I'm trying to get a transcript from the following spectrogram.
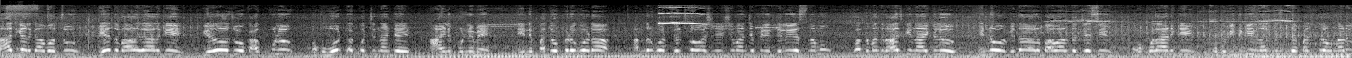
రాజకీయాలు కావచ్చు పేద వర్గాలకి ఈరోజు ఒక హక్కులు ఒక ఓటు హక్కు వచ్చిందంటే ఆయన పుణ్యమే. దీన్ని ప్రతి ఒక్కరు కూడా అందరూ కూడా తెలుసుకోవాల్సిన విషయం అని చెప్పి నేను తెలియజేస్తున్నాము. కొంతమంది రాజకీయ నాయకులు ఎన్నో విధానాల భావాలతో చేసి ఒక కులానికి ఒక విధికి నడిపిస్తే పరిస్థితిలో ఉన్నారు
